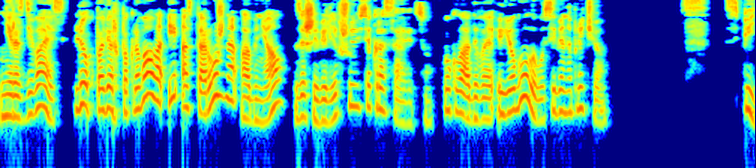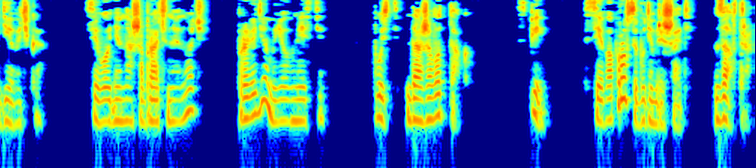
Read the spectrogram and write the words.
Не раздеваясь, лег поверх покрывала и осторожно обнял зашевелившуюся красавицу, укладывая ее голову себе на плечо. «Спи, девочка. Сегодня наша брачная ночь. Проведем ее вместе. Пусть даже вот так. Спи. Все вопросы будем решать завтра».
